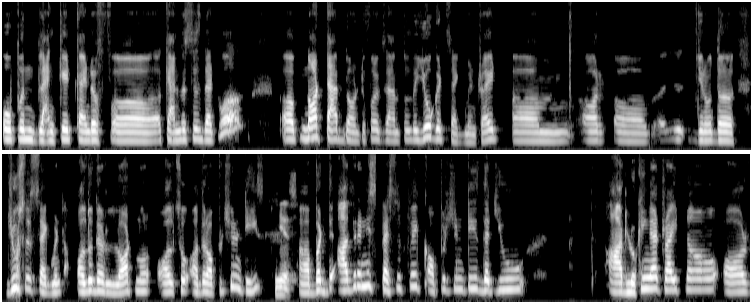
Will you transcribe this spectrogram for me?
open blanket kind of uh, canvases that were uh, not tapped onto. For example, the yogurt segment, right? Um, or uh, you know the juices segment although there are a lot more also other opportunities yes uh, but are there any specific opportunities that you are looking at right now or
